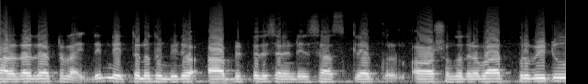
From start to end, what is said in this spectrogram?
ভালো লাগলে একটা লাইক দিন। নিত্য নতুন ভিডিও আপডেট পেতে চ্যানেলটি সাবস্ক্রাইব করুন। অসংখ্য ধন্যবাদ। পুরো ভিডিও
